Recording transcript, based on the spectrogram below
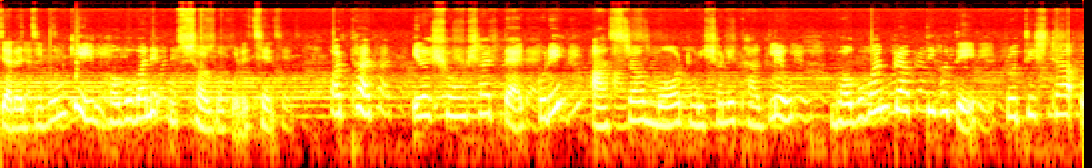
যারা জীবনকে ভগবানে উৎসর্গ করেছেন। অর্থাৎ এরা সংসার ত্যাগ করে আশ্রম, মঠ, মিশনে থাকলেও ভগবান প্রাপ্তি হতে প্রতিষ্ঠা ও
